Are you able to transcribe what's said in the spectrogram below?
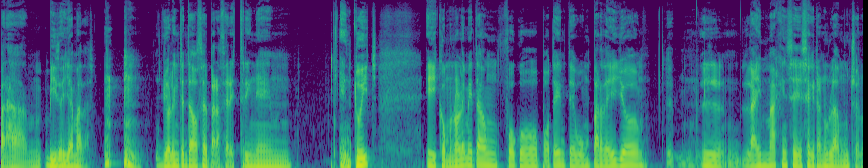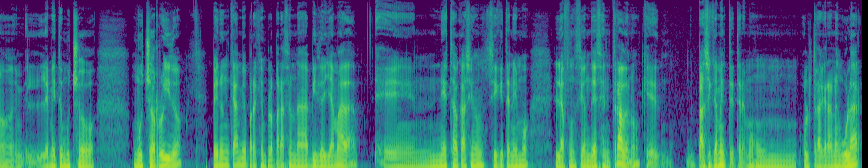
para videollamadas. Yo lo he intentado hacer para hacer stream en, Twitch. Y como no le meta un foco potente o un par de ellos, la imagen se, granula mucho, ¿no? Le mete mucho, mucho ruido. Pero en cambio, por ejemplo, para hacer una videollamada, en esta ocasión sí que tenemos la función de centrado, ¿no? Que básicamente tenemos un ultra gran angular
